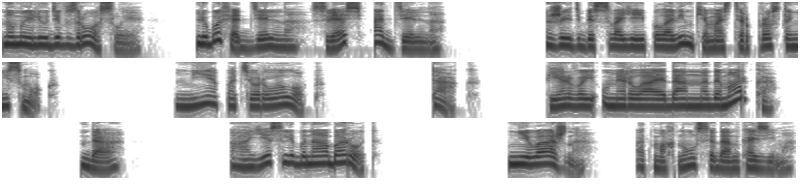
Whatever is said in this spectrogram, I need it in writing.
но мы люди взрослые. Любовь отдельно, связь отдельно. Жить без своей половинки мастер просто не смог. Мия потерла лоб. Так, первой умерла Эданна де Марко? Да. А если бы наоборот? Неважно, отмахнулся Дан Казима.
